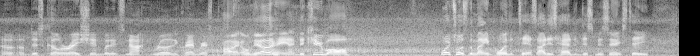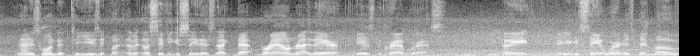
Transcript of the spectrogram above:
of, of, discoloration but it's not really the crabgrass product on the other hand the Q-Ball which was the main point of the test I just had to dismiss NXT and I just wanted to, to use it but let's see if you can see this like that brown right there is the crabgrass I mean and you can see it where it's been mowed.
